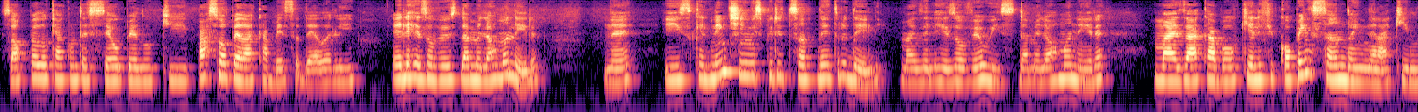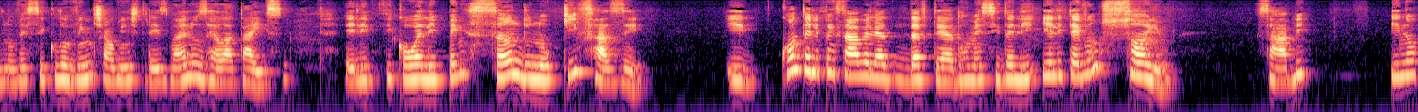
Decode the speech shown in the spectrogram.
só pelo que aconteceu, pelo que passou pela cabeça dela ali. Ele resolveu isso da melhor maneira, né? E isso que ele nem tinha o Espírito Santo dentro dele, mas ele resolveu isso da melhor maneira. Mas acabou que ele ficou pensando ainda naquilo. No versículo 20 ao 23 vai nos relatar isso. Ele ficou ali pensando no que fazer. E quando ele pensava, ele deve ter adormecido ali e ele teve um sonho, sabe? E, no,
